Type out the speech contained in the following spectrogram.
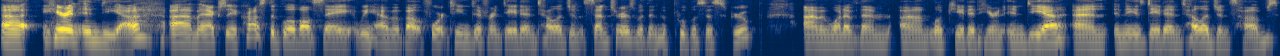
Uh, here in India, um, and actually across the globe, I'll say we have about 14 different data intelligence centers within the Publicis group, um, and one of them um, located here in India. And in these data intelligence hubs,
